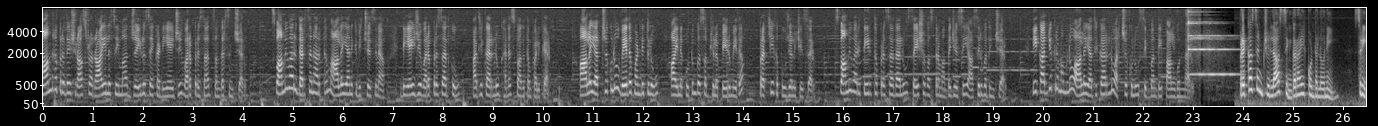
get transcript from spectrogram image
ఆంధ్రప్రదేశ్ రాష్ట్ర రాయలసీమ జైలు శాఖ డీఐజీ వరప్రసాద్ సందర్శించారు. స్వామివారి దర్శనార్థం ఆలయానికి విచ్చేసిన డీఐజీ వరప్రసాద్కు అధికారులు ఘన స్వాగతం పలికారు. ఆలయ అర్చకులు వేద పండితులు ఆయన కుటుంబ సభ్యుల పేరు మీద ప్రత్యేక పూజలు చేశారు. స్వామివారి తీర్థ ప్రసాదాలు శేషవస్త్రం అందజేసి ఆశీర్వదించారు. ఈ కార్యక్రమంలో ఆలయ అధికారులు అర్చకులు సిబ్బంది పాల్గొన్నారు. ప్రకాశం జిల్లా సింగరాయికొండలోని శ్రీ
